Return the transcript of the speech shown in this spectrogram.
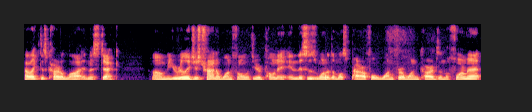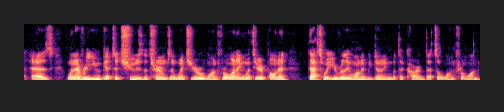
I like this card a lot in this deck. Um, you're really just trying to one for one with your opponent, and this is one of the most powerful one for one cards in the format. As whenever you get to choose the terms in which you're one for oneing with your opponent, that's what you really want to be doing with a card that's a one for one.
